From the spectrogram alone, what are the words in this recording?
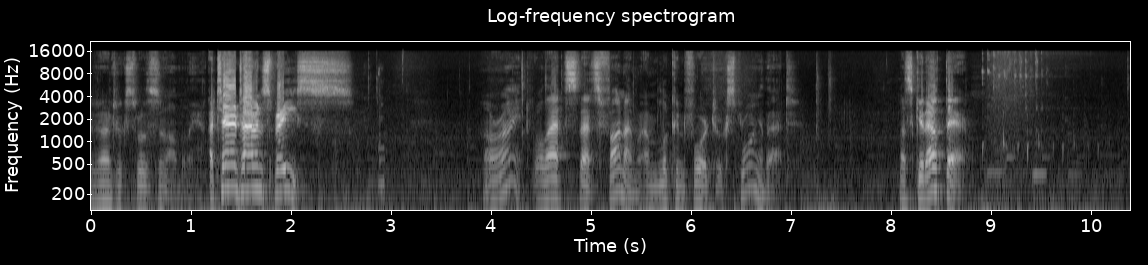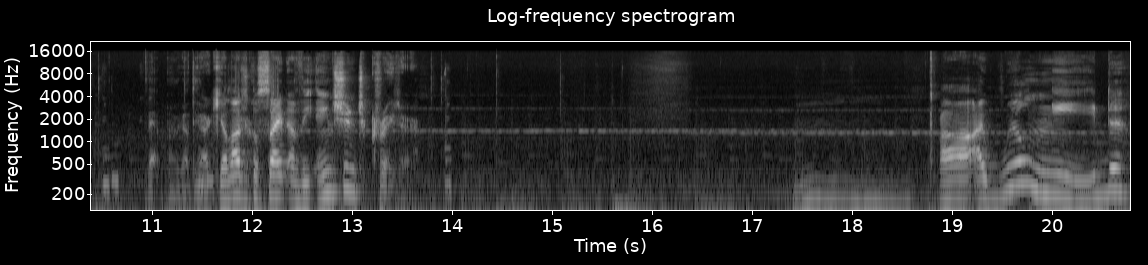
We're going to explore this anomaly. A Terran time and space! Alright, well that's that's fun. I'm, I'm looking forward to exploring that. Let's get out there. Yeah, we got the archaeological site of the ancient crater. Uh, I will need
